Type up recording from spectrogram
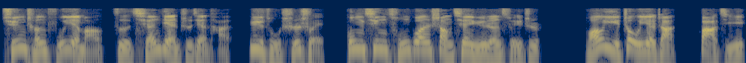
群臣伏夜莽自前殿至建台，欲阻池水。公卿从官上千余人随之。王毅昼夜战。罢疾，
